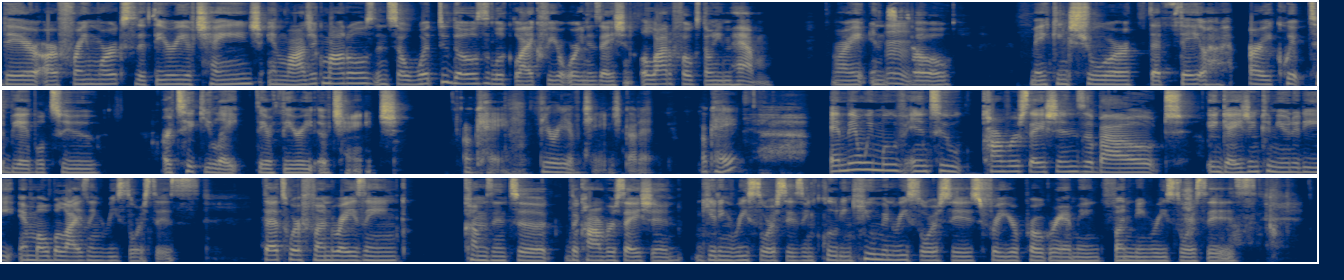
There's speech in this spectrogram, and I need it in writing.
There are frameworks, the theory of change, and logic models. And so, what do those look like for your organization? A lot of folks don't even have them, right? And mm. so, making sure that they are, are equipped to be able to articulate their theory of change. Okay. Theory of change. Got it. Okay. And then we move into conversations about engaging community and mobilizing resources. That's where fundraising comes into the conversation, getting resources, including human resources for your programming, funding resources.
